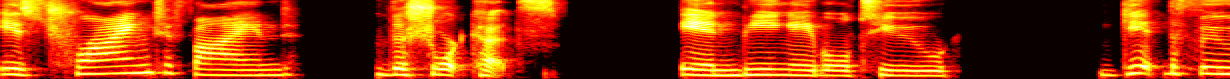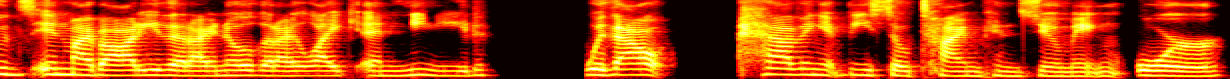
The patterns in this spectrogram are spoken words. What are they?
is trying to find the shortcuts in being able to get the foods in my body that I know that I like and need without having it be so time consuming or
